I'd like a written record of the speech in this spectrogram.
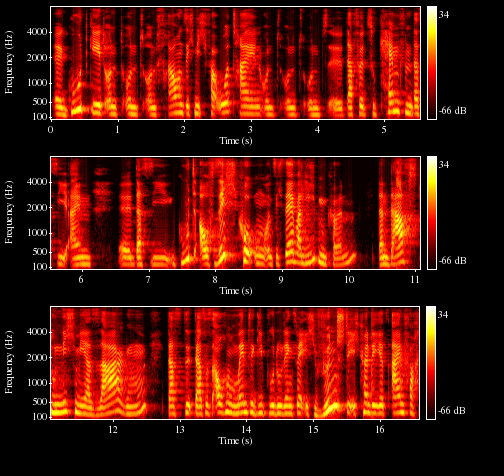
äh, gut geht und und und Frauen sich nicht verurteilen und und und äh, dafür zu kämpfen, dass sie ein, äh, dass sie gut auf sich gucken und sich selber lieben können dann darfst du nicht mehr sagen, dass, dass es auch Momente gibt, wo du denkst, ich wünschte, ich könnte jetzt einfach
